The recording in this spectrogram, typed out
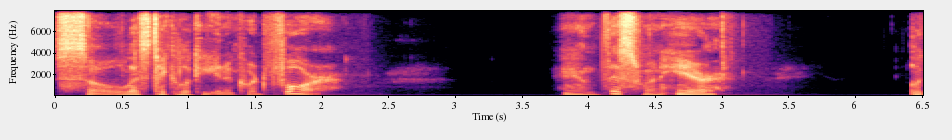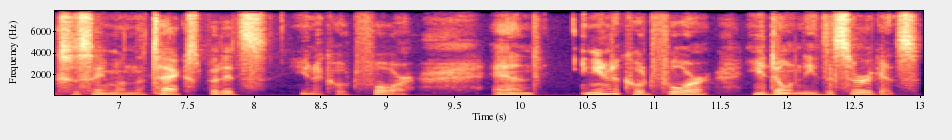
So let's take a look at Unicode 4. And this one here looks the same on the text, but it's Unicode 4. And in Unicode 4, you don't need the surrogates.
